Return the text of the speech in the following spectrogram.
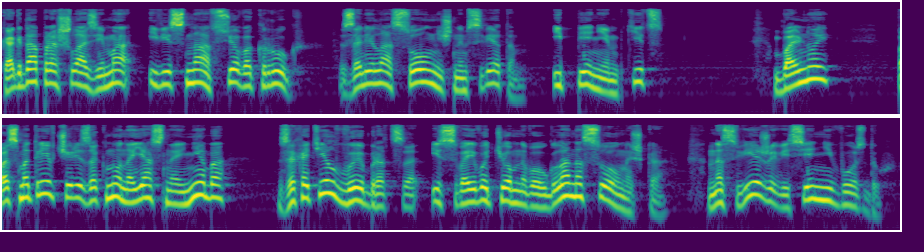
Когда прошла зима и весна все вокруг залила солнечным светом и пением птиц, больной посмотрев через окно на ясное небо, захотел выбраться из своего темного угла на солнышко, на свежий весенний воздух.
